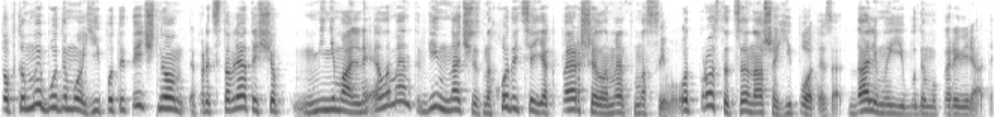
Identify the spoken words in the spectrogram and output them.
Тобто ми будемо гіпотетично представляти, що мінімальний елемент він наче знаходиться як перший елемент масиву. От просто це наша гіпотеза. Далі ми її будемо перевіряти.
